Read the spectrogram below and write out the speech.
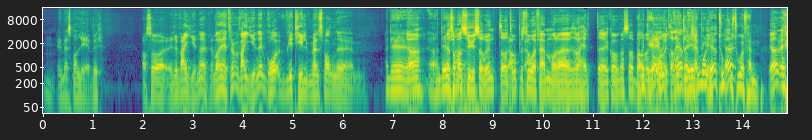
Mm. Eller mens man lever. Altså, eller veiene. Hva heter det? Veiene går, blir til mens man uh, det, ja. ja, det er jo som man sånn- suser rundt, og to pluss to er fem, og det er så helt uh, konge, så bare ja, går ut og ler. Det er kjempegøy. Det er to pluss to er fem. Ja, det er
